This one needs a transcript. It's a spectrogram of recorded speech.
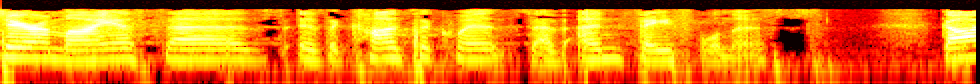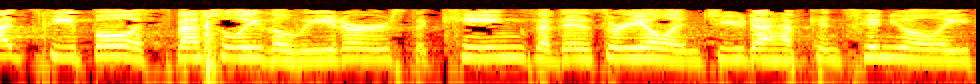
Jeremiah says, is a consequence of unfaithfulness. God's people, especially the leaders, the kings of Israel and Judah, have continually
